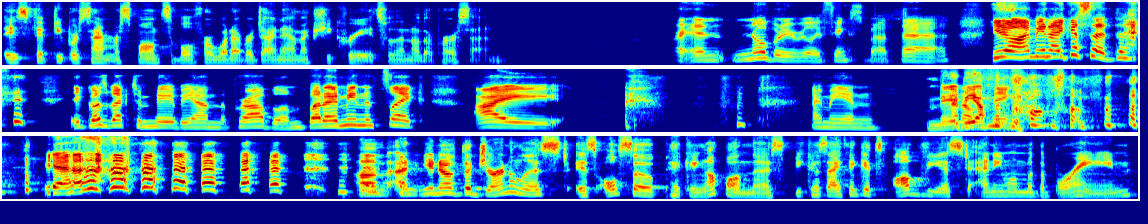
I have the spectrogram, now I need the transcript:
is 50% responsible for whatever dynamic she creates with another person Right. And nobody really thinks about that. You know, I mean, I guess that it goes back to maybe I'm the problem, but I mean, it's like, I, I mean, maybe I'm think... the problem. yeah. um, and you know, the journalist is also picking up on this because I think it's obvious to anyone with a brain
